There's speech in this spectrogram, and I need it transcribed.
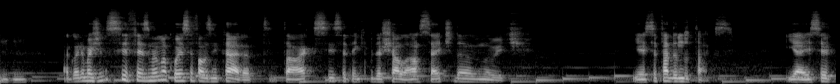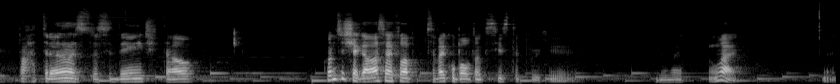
Uhum. Agora imagina se você fez a mesma coisa, você fala assim, cara, táxi, você tem que me deixar lá às 7 da noite. E aí você tá dentro do táxi. E aí você pá, trânsito, acidente e tal. Quando você chegar lá, você vai falar, você vai culpar o taxista? Porque. Não vai. Não vai. Né?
